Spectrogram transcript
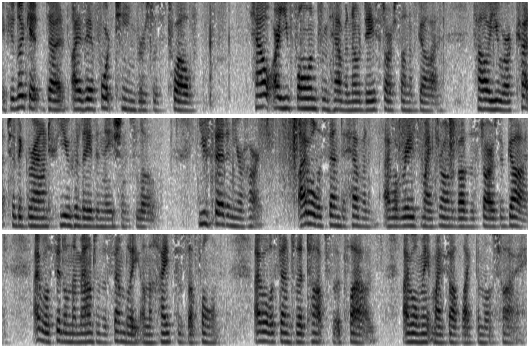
If you look at uh, Isaiah 14, verses 12, how are you fallen from heaven, O day star son of God? How you are cut to the ground, you who laid the nations low. You said in your heart, I will ascend to heaven. I will raise my throne above the stars of God. I will sit on the mount of assembly on the heights of Zaphon. I will ascend to the tops of the clouds. I will make myself like the Most High.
